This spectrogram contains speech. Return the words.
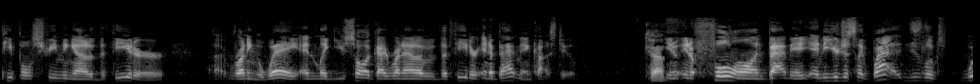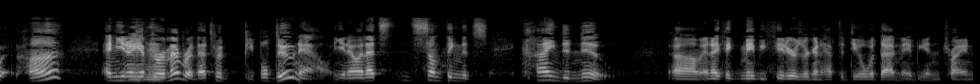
people streaming out of the theater uh, running away and like you saw a guy run out of the theater in a Batman costume Okay. you know, in a full-on Batman, and you're just like, wow, this looks, what, huh? And you know, you have to remember that's what people do now, you know, and that's something that's kind of new. Um, and I think maybe theaters are going to have to deal with that, maybe, and try and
